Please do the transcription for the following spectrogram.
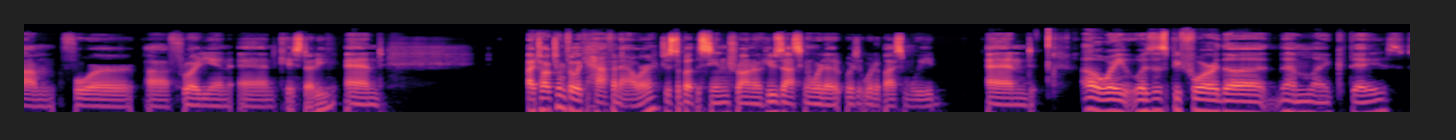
um, for uh, Freudian and case study. And I talked to him for like half an hour just about the scene in Toronto. He was asking where to where, to- where to buy some weed, and Oh wait, was this before the them like days?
